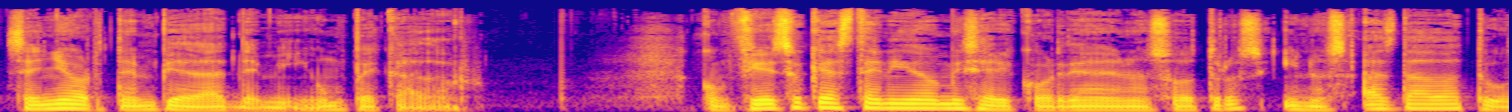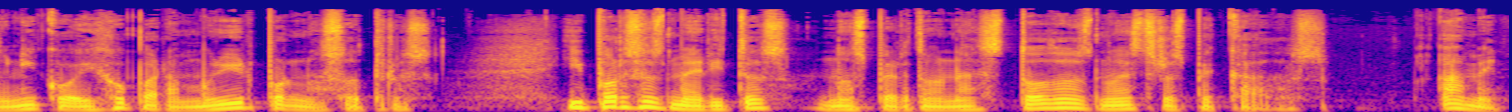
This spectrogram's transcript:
Señor, ten piedad de mí, un pecador. Confieso que has tenido misericordia de nosotros y nos has dado a tu único Hijo para morir por nosotros, y por sus méritos nos perdonas todos nuestros pecados. Amén.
